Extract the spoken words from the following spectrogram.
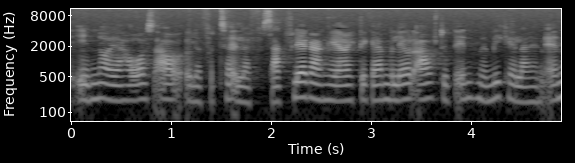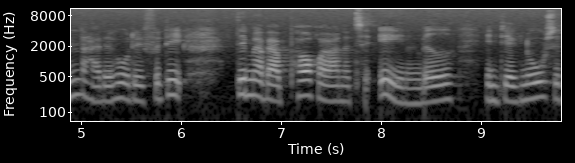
ende, og jeg har også af, eller fortalt, eller sagt flere gange, at jeg rigtig gerne vil lave et afsnit enten med Michael eller en anden, der har ADHD, fordi det med at være pårørende til en med en diagnose,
